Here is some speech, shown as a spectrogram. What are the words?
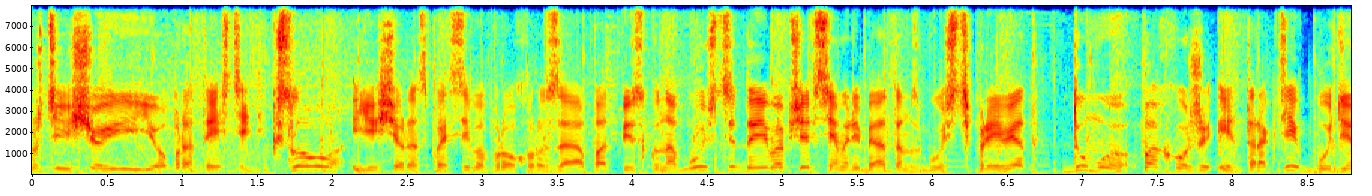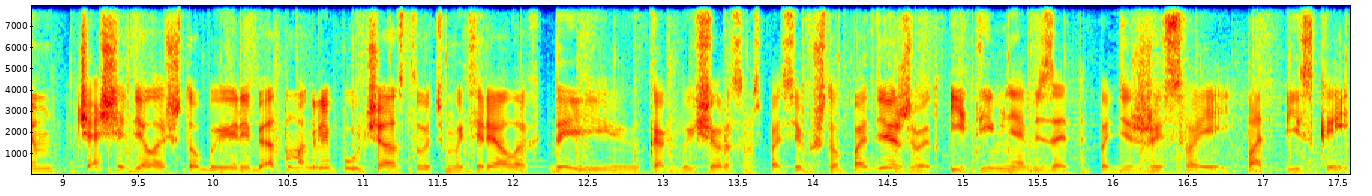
можете еще и ее протестить. К слову, еще раз спасибо Прохору за подписку на Boosty, да и вообще всем ребятам с Boosty привет. Думаю, похожий интерактив будем чаще делать, чтобы и ребята могли поучаствовать в материалах. Да и как бы еще раз им спасибо, что поддерживает. И ты меня обязательно поддержи своей подпиской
